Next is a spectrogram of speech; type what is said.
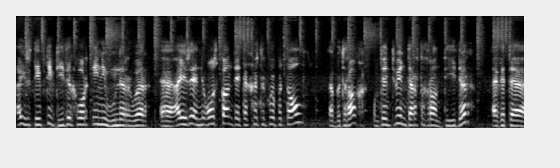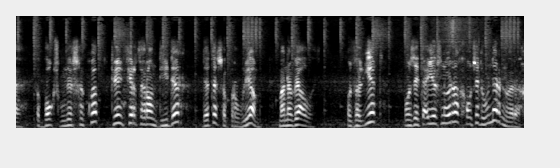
Eiers het definitief duurder geword en die hoender hoor. Uh, eiers in ons kant het ek gister voor betaal 'n bedrag omtrent R32 duurder. Ek het 'n uh, boks hoenders gekoop, R42 duurder. Dit is 'n probleem. Maar nou wel, ons wil eet, Ons het eiers nodig, ons het hoender nodig.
